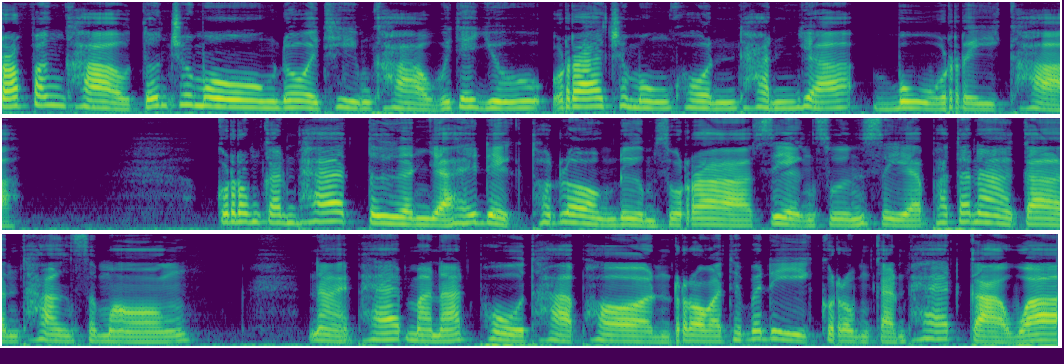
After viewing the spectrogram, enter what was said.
รับฟังข่าวต้นชั่วโมง โดยทีมข่าววิทยุราชมงคลธัญบุรีค่ะ กรมการแพทย์เตือนอย่าให้เด็กทดลองดื่มสุราเสี่ยงสูญเสียพัฒนาการทางสมอง นายแพทย์มานัทโพธาพรรองอธิบดีกรมการแพทย์กล่าวว่า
